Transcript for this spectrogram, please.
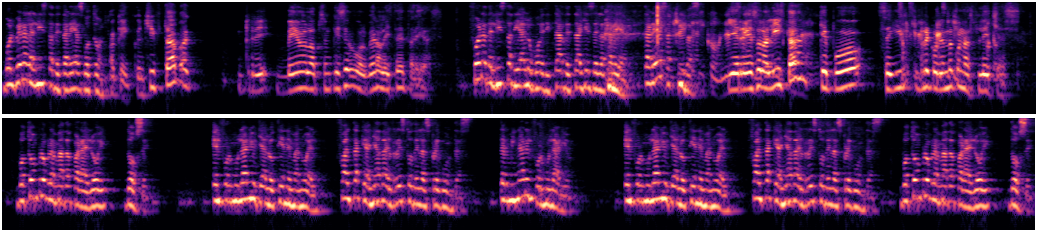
volver a la lista de tareas botón, Ok, con Shift Tab veo la opción que dice volver a la lista de tareas. fuera de lista diálogo, editar detalles de la tarea, tareas activas, Y regreso a la lista que puedo seguir recorriendo con las flechas. botón programada para el hoy, 12. El formulario ya lo tiene Manuel, falta que añada el resto de las preguntas. Terminar el formulario. El formulario ya lo tiene Manuel, falta que añada el resto de las preguntas. Botón programada para el hoy, 12.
